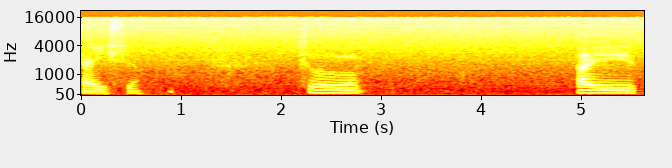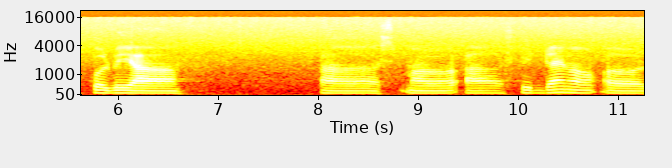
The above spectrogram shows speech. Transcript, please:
face. So I could be a, a small a speed demo or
